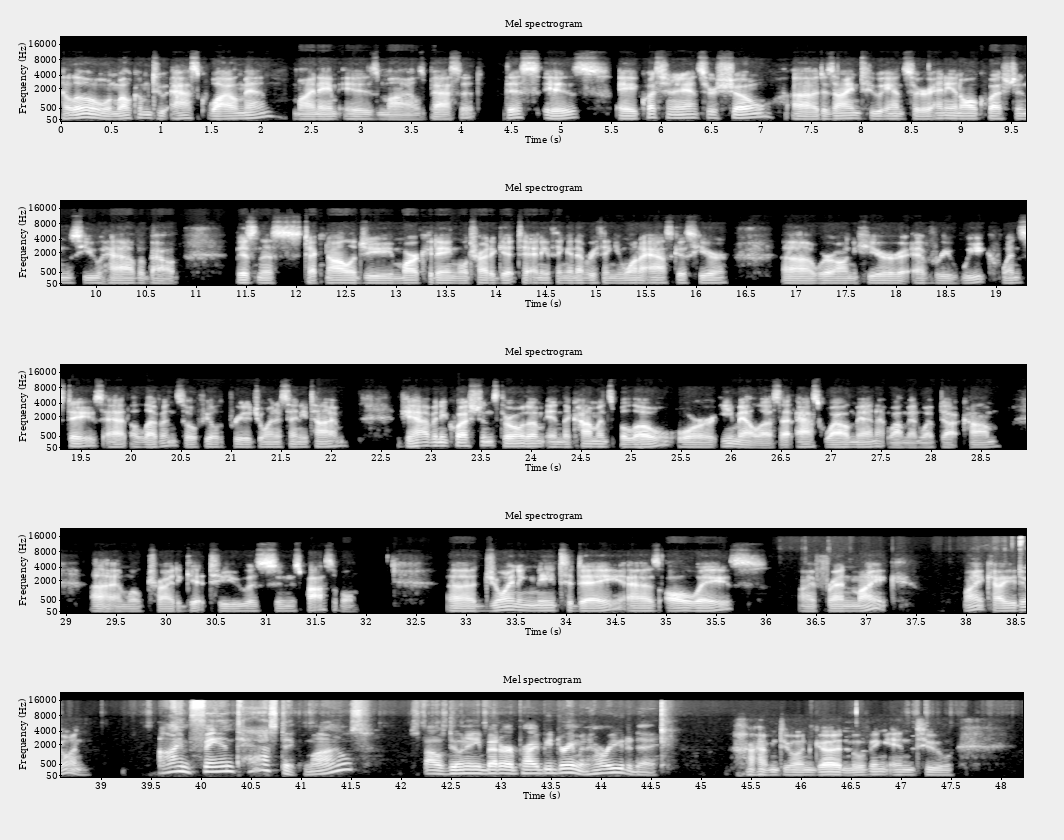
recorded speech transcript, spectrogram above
Hello and welcome to Ask Wildman. My name is Miles Bassett. This is a question and answer show uh, designed to answer any and all questions you have about business, technology, marketing. We'll try to get to anything and everything you want to ask us here. Uh, we're on here every week, Wednesdays at 11, so feel free to join us anytime. If you have any questions, throw them in the comments below or email us at askwildman at wildmanweb.com and we'll try to get to you as soon as possible. Uh, joining me today, as always, my friend Mike. Mike, how you doing? I'm fantastic, Miles. If I was doing any better, I'd probably be dreaming. How are you today? I'm doing good. Moving into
